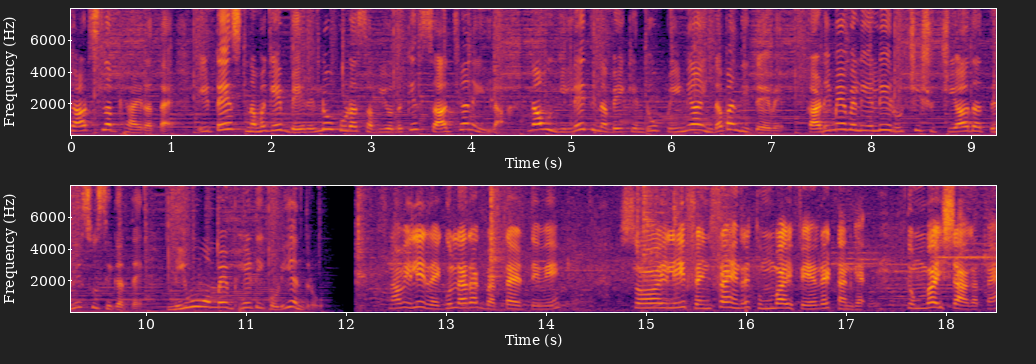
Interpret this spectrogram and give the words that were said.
ಚಾಟ್ಸ್ ಲಭ್ಯ ಇರುತ್ತೆ. ಈ ಟೇಸ್ಟ್ ನಮಗೆ ಬೇರೆಲ್ಲೂ ಕೂಡ ಸವಿಯೋದಕ್ಕೆ ಸಾಧ್ಯನೇ ಇಲ್ಲ. ನಾವು ಇಲ್ಲೇ ತಿನ್ನಬೇಕೆಂದು ಪೀಣ್ಯದಿಂದ ಬಂದಿದ್ದೇವೆ. ಕಡಿಮೆ ಬೆಲೆಯಲ್ಲಿ ರುಚಿ ಶುಚಿಯಾದ ತಿನಿಸು ಸಿಗತ್ತೆ. ನೀವು ಒಮ್ಮೆ ಭೇಟಿ ಕೊಡಿ ಎಂದರು ನಾವು ಇಲ್ಲಿ ರೆಗ್ಯುಲರ್ ಆಗಿ ಬರ್ತಾ ಇರ್ತೀವಿ. ಸೊ ಇಲ್ಲಿ ಫ್ರೆಂಚ್ ಫ್ರೈ ಅಂದರೆ ತುಂಬ ಫೇವ್ರೇಟ್ ನನಗೆ. ತುಂಬ ಇಷ್ಟ ಆಗುತ್ತೆ.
